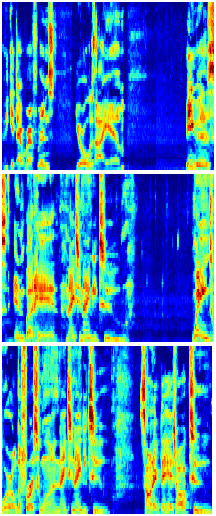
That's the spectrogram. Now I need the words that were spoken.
If you get that reference, you're old as I am. Beavis and Butthead, 1992. Wayne's World, the first one, 1992. Sonic the Hedgehog 2.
